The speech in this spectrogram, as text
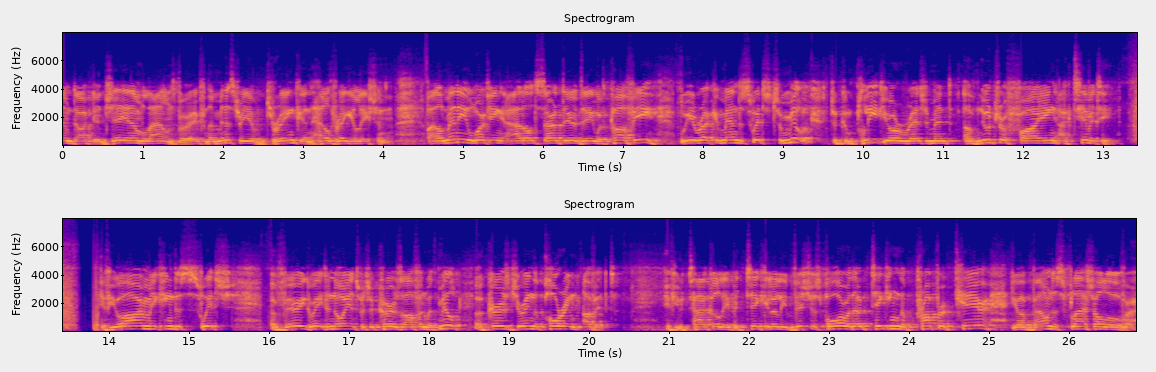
am Dr. J.M. Lounsbury from the Ministry of Drink and Health Regulation. While many working adults start their day with coffee, we recommend to switch to milk to complete your regimen of nutrifying activity. If you are making the switch, a very great annoyance which occurs often with milk occurs during the pouring of it. If you tackle a particularly vicious pour without taking the proper care, you're bound to splash all over.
